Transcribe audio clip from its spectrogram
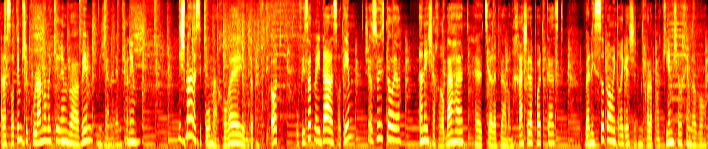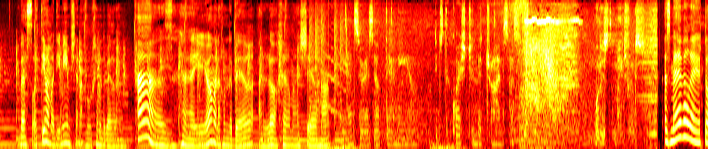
על הסרטים שכולנו מכירים ואוהבים מז'אנרים שונים. נשמע על הסיפור מאחורי עובדות מפתיעות ופיסות מידע על הסרטים שעשו היסטוריה. אני שחר בהט, היוצרת והמנחה של הפודקאסט, ואני סופר מתרגשת מכל הפרקים שהולכים לבוא, והסרטים המדהימים שאנחנו הולכים לדבר עליהם. אז היום אנחנו נדבר על לא אחר מאשר ה... אז מעבר להיותו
